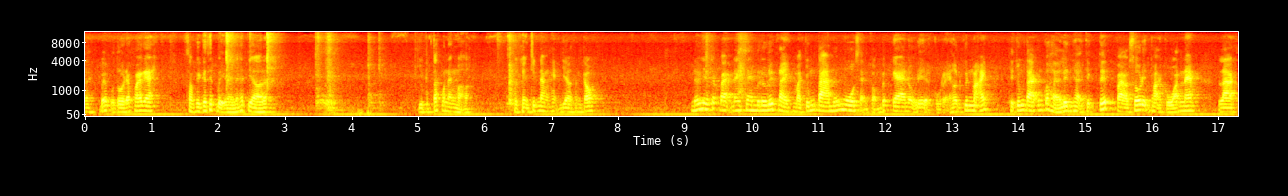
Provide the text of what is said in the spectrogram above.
Đây, bếp của tôi đã khóa ga. Sau khi cái thiết bị này nó hết giờ đây, dù công tắc có năng mở, thực hiện chức năng hẹn giờ thành công nếu như các bạn đang xem video clip này mà chúng ta muốn mua sản phẩm bếp ga nội địa của rẻ hơn khuyến mãi thì chúng ta cũng có thể liên hệ trực tiếp vào số điện thoại của anh Nam là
